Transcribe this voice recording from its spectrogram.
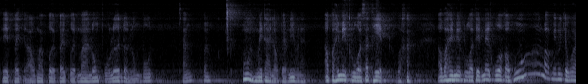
เทศไปเอามาเปิดไปเปิดมาหลวงปู่เลิศดอยหลวงปู่สังโอ้ไม่ได้หรอกแบบนี้วะนะเอาไปให้แม่ครัวซะเทศว่า เอาไปให้แม่ครัวเทศแม่ครัวก็หัวเราไม่รู้จะว่า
